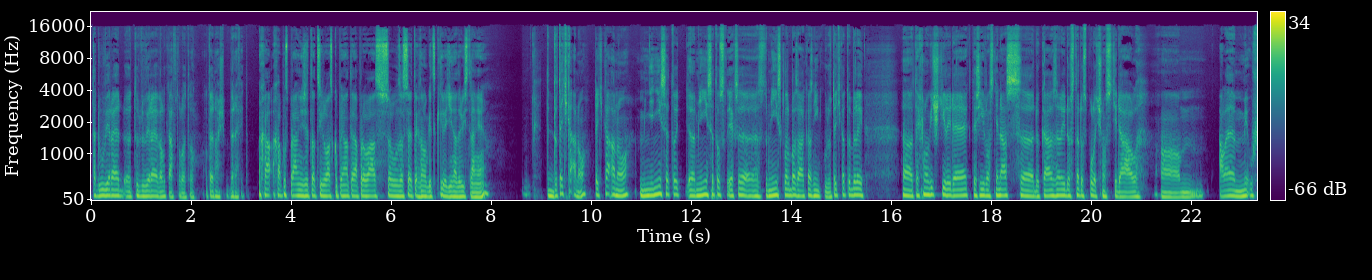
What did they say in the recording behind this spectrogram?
ta důvěra, je, ta důvěra je velká v tohleto. A to je náš benefit. Chápu správně, že ta cílová skupina teda pro vás jsou zase technologický lidi na druhé straně? Do teďka ano, teďka ano. Mění se to, eh, mění se to, jak se změní skladba zákazníků. Do teďka to byli eh, technologičtí lidé, kteří vlastně nás eh, dokázali dostat do společnosti dál. Um, ale my už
